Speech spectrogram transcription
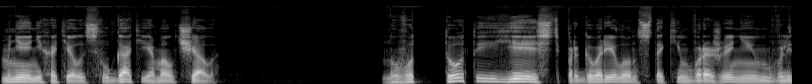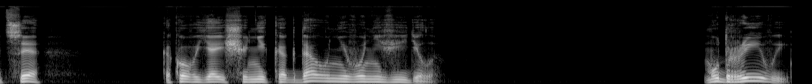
Мне не хотелось лгать, я молчала. «Ну вот «То-то и есть», — проговорил он с таким выражением в лице, какого я еще никогда у него не видела. Мудры вы,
